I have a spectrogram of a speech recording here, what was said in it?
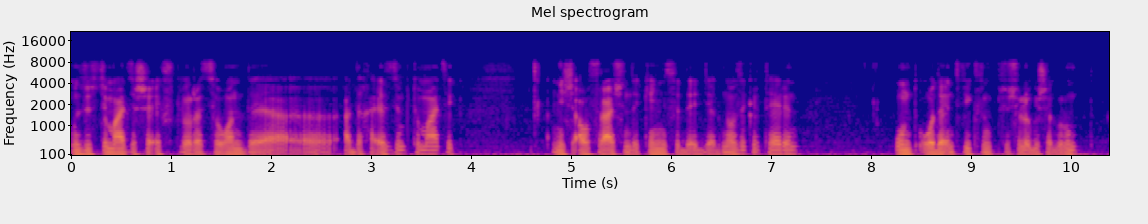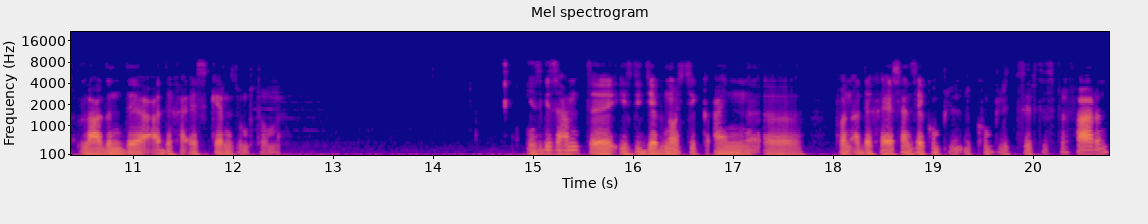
und systematische Exploration der äh, ADHS-Symptomatik, nicht ausreichende Kenntnisse der Diagnosekriterien und oder Entwicklung psychologischer Grundlagen der ADHS-Kernsymptome. Insgesamt äh, ist die Diagnostik ein, äh, von ADHS ein sehr kompliziertes Verfahren,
